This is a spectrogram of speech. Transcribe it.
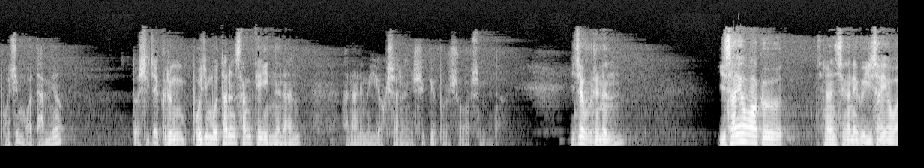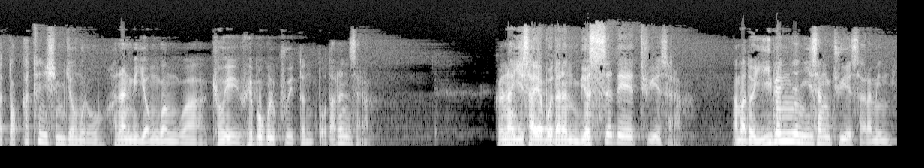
보지 못하며 또 실제 그런 보지 못하는 상태에 있는 한 하나님의 역사는 쉽게 볼 수 없습니다. 이제 우리는 이사야와 그 지난 시간에 그 이사야와 똑같은 심정으로 하나님의 영광과 교회의 회복을 구했던 또 다른 사람. 그러나 이사야보다는 몇 세대 뒤의 사람, 아마도 200년 이상 뒤의 사람인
